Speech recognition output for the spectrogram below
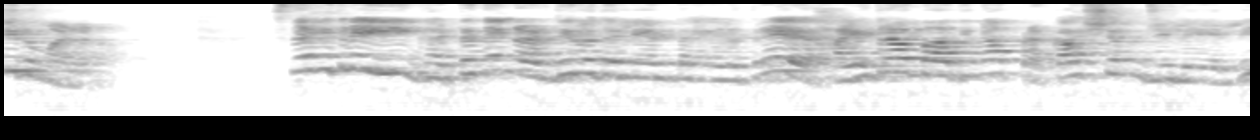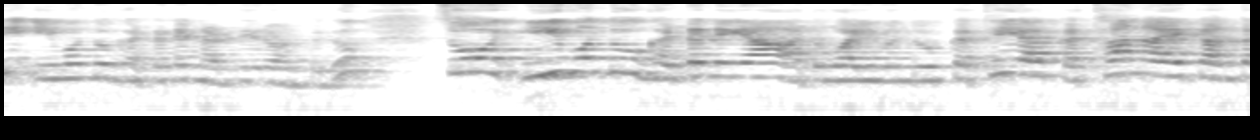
ಶುರು ಮಾಡೋಣ. ಸ್ನೇಹಿತರೆ, ಈ ಘಟನೆ ನಡೆದಿರೋದಲ್ಲಿ ಅಂತ ಹೇಳಿದ್ರೆ ಹೈದರಾಬಾದಿನ ಪ್ರಕಾಶಂ ಜಿಲ್ಲೆಯಲ್ಲಿ ಈ ಒಂದು ಘಟನೆ ನಡೆದಿರುವಂಥದ್ದು ಸೊ ಈ ಒಂದು ಘಟನೆಯ ಅಥವಾ ಈ ಒಂದು ಕಥೆಯ ಕಥಾನಾಯಕ ಅಂತ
